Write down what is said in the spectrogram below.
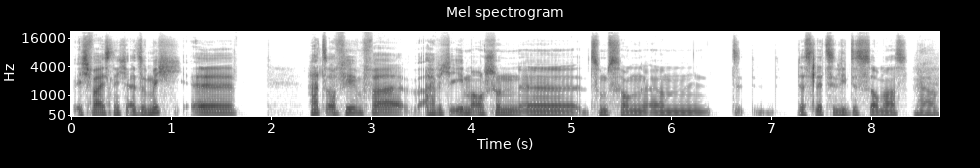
ich weiß nicht, also mich äh, hat es auf jeden Fall, habe ich eben auch schon äh, zum Song ähm, Das letzte Lied des Sommers, ja.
